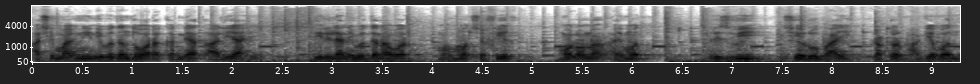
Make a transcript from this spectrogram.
अशी मागणी निवेदनद्वारा करण्यात आली आहे. दिलेल्या निवेदनावर मोहम्मद शफीक मौलाना अहमद रिझवी शेरूभाई डॉक्टर भाग्यवंत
